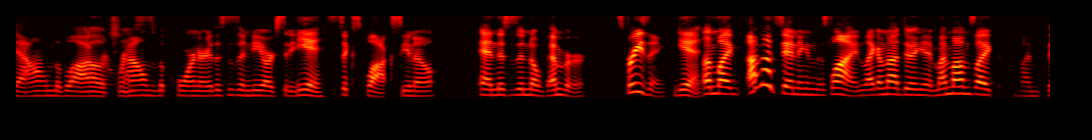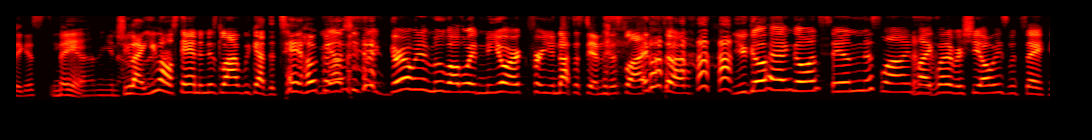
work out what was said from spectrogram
down the block, Oh, around the corner. This is in New York City, Yeah. six blocks, you know, and this is in November. It's freezing. Yeah. I'm like, I'm not standing in this line. Like, I'm not doing it. My mom's like, my biggest fan. Yeah. You know, she like, you gonna stand in this line? We got the tent hook yeah, she's like, girl, we didn't move all the way to New York for you not to stand in this line. So you go ahead and go and stand in this line. Like, uh-huh. whatever. She always would say,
